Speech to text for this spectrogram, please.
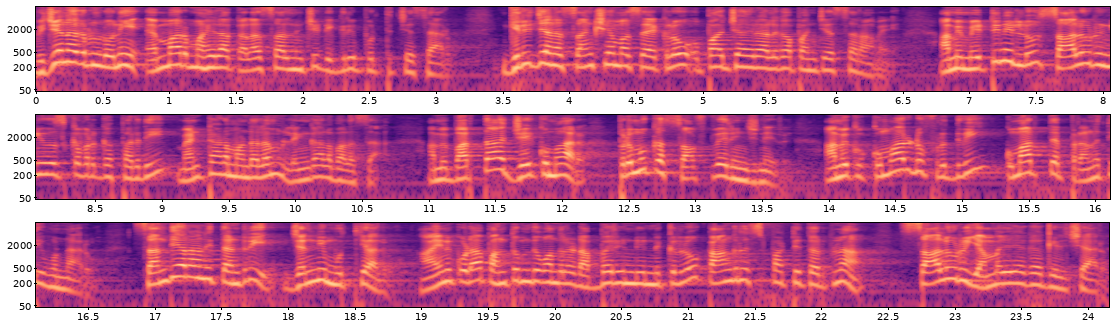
విజయనగరంలోని ఎంఆర్ మహిళా కళాశాల నుంచి డిగ్రీ పూర్తి చేశారు. గిరిజన సంక్షేమ శాఖలో ఉపాధ్యాయురాలుగా పనిచేస్తారు ఆమె. ఆమె మెట్టినిల్లు సాలూరు నియోజకవర్గ పరిధి మెంటాడ మండలం లింగాల వలస. ఆమె భర్త జయకుమార్ ప్రముఖ సాఫ్ట్వేర్ ఇంజనీర్. ఆమెకు కుమారుడు పృథ్వీ కుమార్తె ప్రణతి ఉన్నారు. సంధ్యారాణి తండ్రి జన్ని ముత్యాలు. ఆయన కూడా పంతొమ్మిది వందల డెబ్బై రెండు ఎన్నికల్లో కాంగ్రెస్ పార్టీ తరఫున సాలూరు ఎమ్మెల్యేగా గెలిచారు.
